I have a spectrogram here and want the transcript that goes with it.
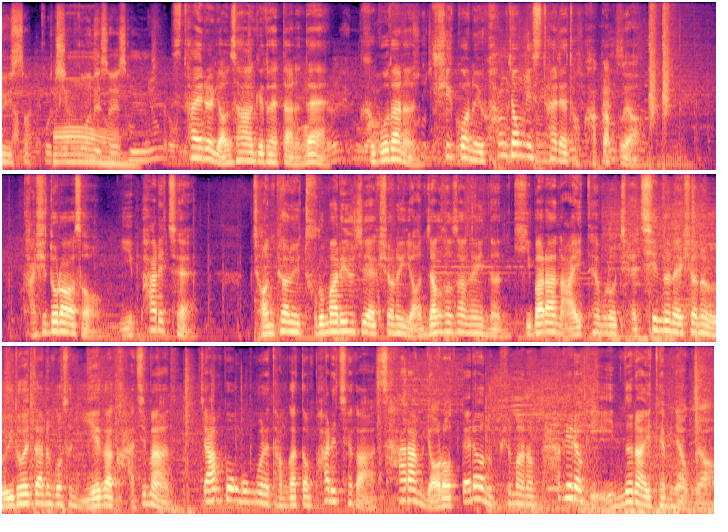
네. 있었고 직권에서의 성룡 스타일을 연상하기도 했다는데 그보다는 취권의 황정리 스타일에 더 가깝고요. 다시 돌아와서 이 파리채 전편의 두루마리 휴지 액션의 연장선상에 있는 기발한 아이템으로 재치있는 액션을 의도했다는 것은 이해가 가지만 짬뽕 국물에 담갔던 파리채가 사람 여러 때려 눕힐 만한 파괴력이 있는 아이템이냐고요.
